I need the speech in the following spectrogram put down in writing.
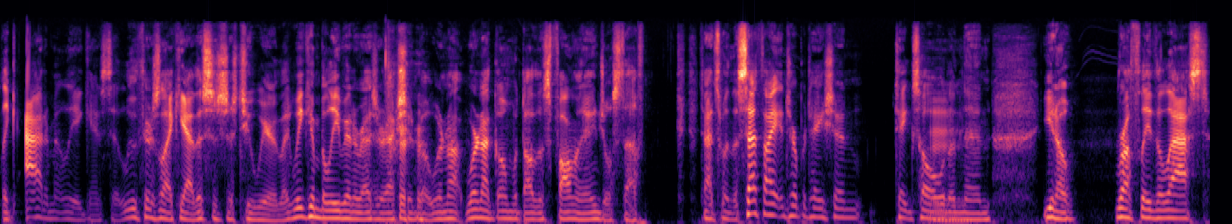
like adamantly against it. Luther's like yeah this is just too weird. Like we can believe in a resurrection but we're not we're not going with all this fallen angel stuff. That's when the sethite interpretation takes hold and then you know roughly the last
